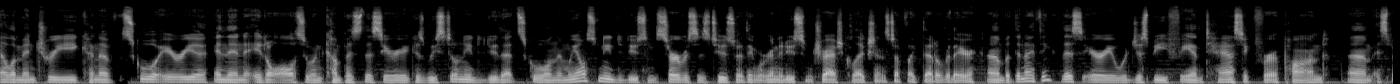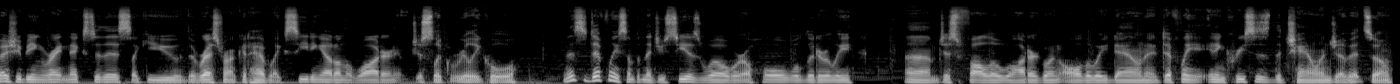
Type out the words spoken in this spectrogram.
elementary kind of school area and then it'll also encompass this area because we still need to do that school. And then we also need to do some services too. So i think we're going to do some trash collection and stuff like that over there. Um, but then i think this area would just be fantastic for a pond um, especially being right next to this. Like you the restaurant could have like seating out on the water and it would just look really cool and this is definitely something that you see as well, where a hole will literally um, just follow water going all the way down. And it definitely it increases the challenge of it. So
